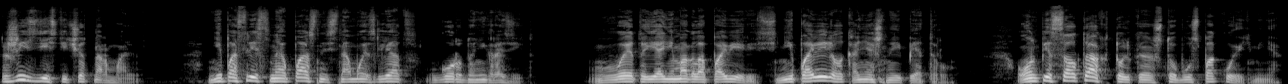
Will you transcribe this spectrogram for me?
жизнь здесь течет нормально. Непосредственная опасность, на мой взгляд, городу не грозит. В это я не могла поверить. Не поверила, конечно, и Петру. Он писал так, только чтобы успокоить меня.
